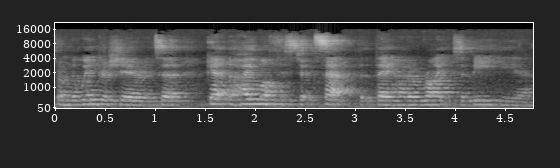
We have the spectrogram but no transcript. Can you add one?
from the Windrush era to get the Home Office to accept that they had a right to be here.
